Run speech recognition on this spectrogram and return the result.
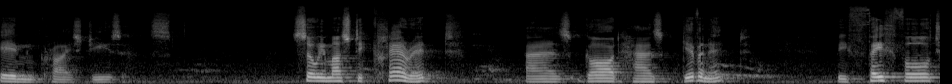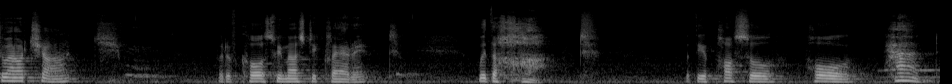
in Christ Jesus. So we must declare it as God has given it, be faithful to our charge, but of course we must declare it with the heart that the Apostle Paul had.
